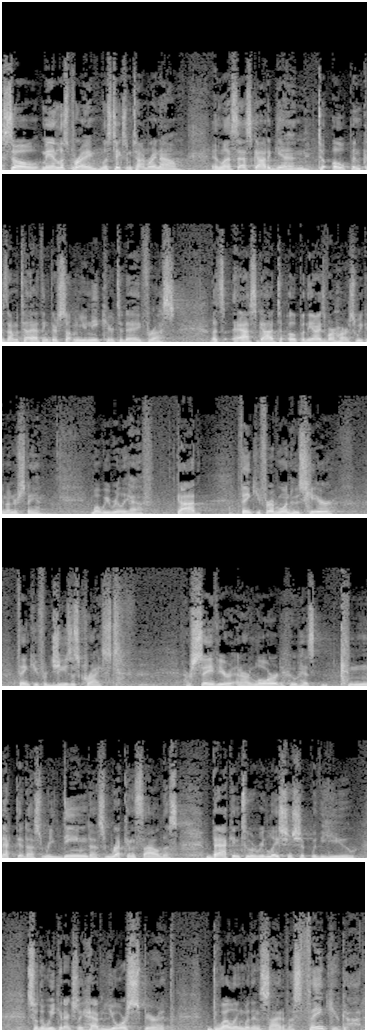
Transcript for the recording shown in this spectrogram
so, man, let's pray. Let's take some time right now and let's ask God again to open, because I'm going to tell you, I think there's something unique here today for us. Let's ask God to open the eyes of our hearts so we can understand what we really have. God, thank you for everyone who's here. Thank you for Jesus Christ our Savior and our Lord, who has connected us, redeemed us, reconciled us back into a relationship with you so that we can actually have your Spirit dwelling within inside of us. Thank you, God,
